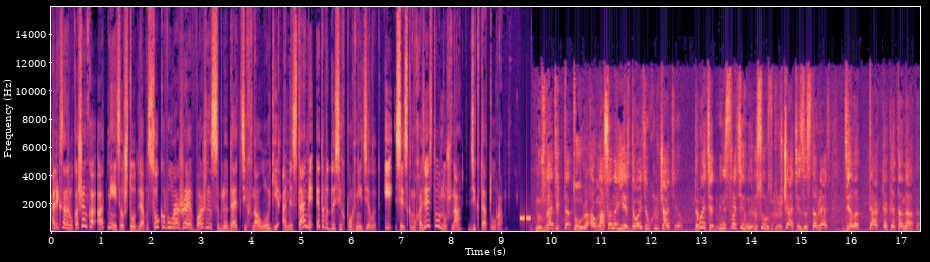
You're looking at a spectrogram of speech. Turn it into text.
Александр Лукашенко отметил, что для высокого урожая важно соблюдать технологии, а местами этого до сих пор не делают. И сельскому хозяйству нужна диктатура. Нужна диктатура, а у нас она есть, давайте включать ее. Давайте административный ресурс включать и заставлять делать так, как это надо.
